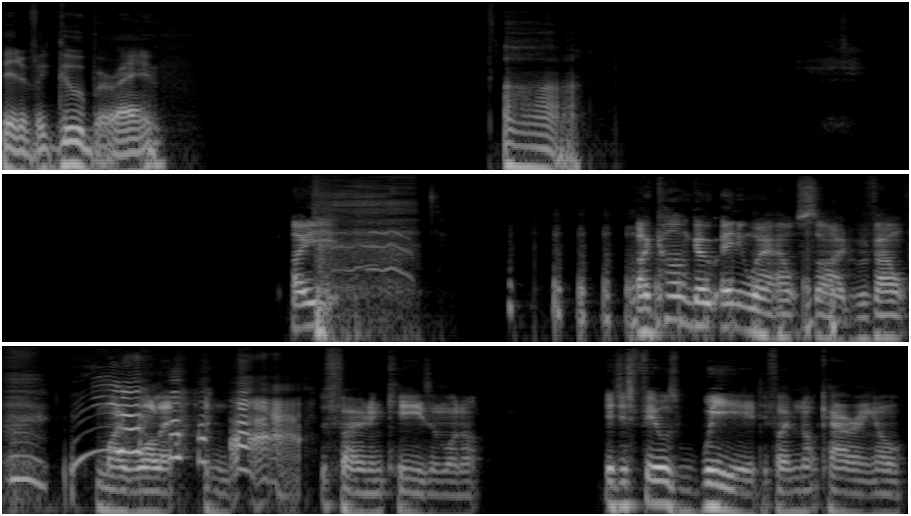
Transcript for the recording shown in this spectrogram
Bit of a goober, eh? Uh, I I can't go anywhere outside without my wallet and phone and keys and whatnot. It just feels weird if I'm not carrying all.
